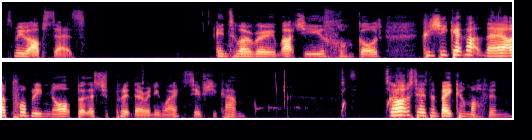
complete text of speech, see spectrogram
let's move it upstairs into her room. Actually, oh god, can she get that there? I probably not, but let's just put it there anyway. See if she can. Go upstairs and bake a muffin.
